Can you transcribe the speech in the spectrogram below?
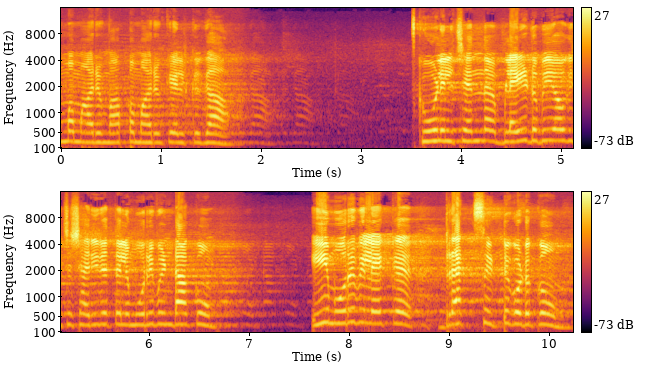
ഉമ്മമാരും വാപ്പമാരും കേൾക്കുക. സ്കൂളിൽ ചെന്ന് ബ്ലേഡ് ഉപയോഗിച്ച് ശരീരത്തിൽ മുറിവുണ്ടാക്കും. ഈ മുറിവിലേക്ക് ഡ്രഗ്സ് ഇട്ട് കൊടുക്കും.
